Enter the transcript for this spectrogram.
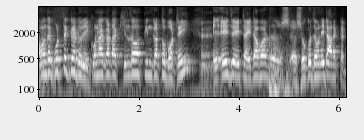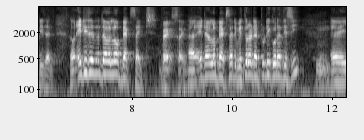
আমাদের প্রত্যেকটা ডরি কোনা কাটা খিল দেওয়া তিন কাঠ তো বটেই। হ্যাঁ। এই যে এটা এটা আবার শকুর যেমন এটা আরেকটা ডিজাইন যেমন এই ডিজাইনটা হলো ব্যাক সাইড ব্যাক সাইড হ্যাঁ এটা হলো ব্যাক সাইড ভিতরে এটা টুটি করে দিছি। এই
